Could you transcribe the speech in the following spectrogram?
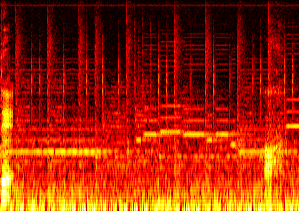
でああ。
